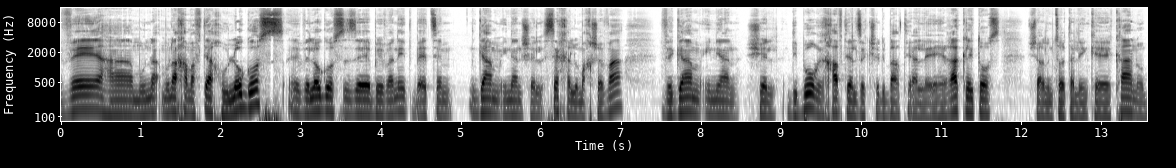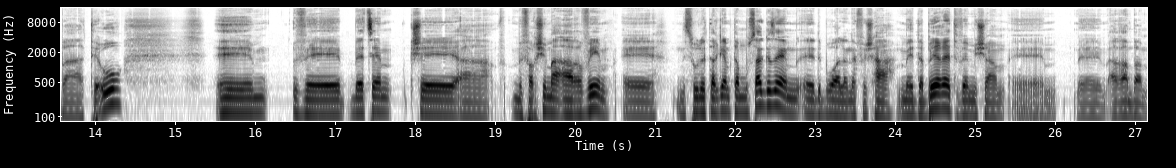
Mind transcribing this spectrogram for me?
והמונח המפתח הוא לוגוס, ולוגוס זה ביוונית בעצם גם עניין של שכל ומחשבה, וגם עניין של דיבור, הרחבתי על זה כשדיברתי על הרקליטוס, אפשר למצוא את הלינק כאן או בתיאור. ובעצם כשהמפרשים הערבים ניסו לתרגם את המושג הזה, הם דיברו על הנפש המדברת, ומשם הרמב"ם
